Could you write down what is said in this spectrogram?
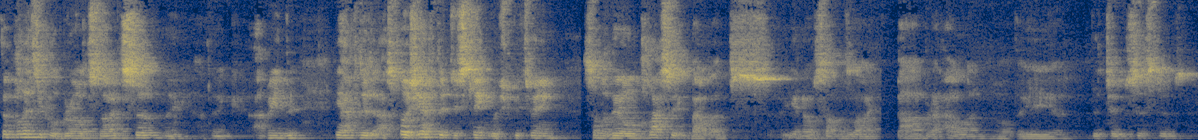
The political broadside, certainly, I think. I mean, you have to, I suppose you have to distinguish between some of the old classic ballads, you know, songs like Barbara Allen or the, uh, the Two Sisters,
